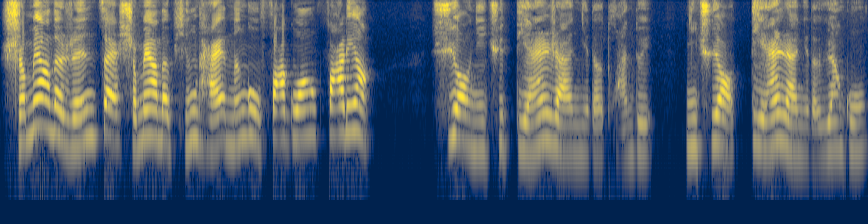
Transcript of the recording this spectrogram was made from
什么样的人在什么样的平台能够发光发亮？需要你去点燃你的团队，你需要点燃你的员工。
